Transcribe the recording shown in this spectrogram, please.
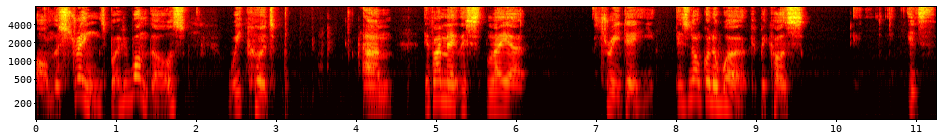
on the strings. But if you want those, we could, um, if I make this layer 3D, it's not going to work because it's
